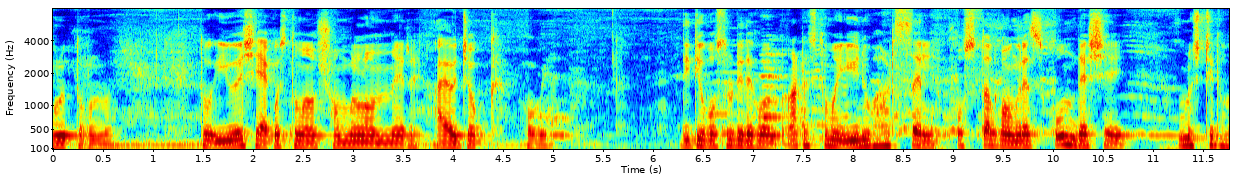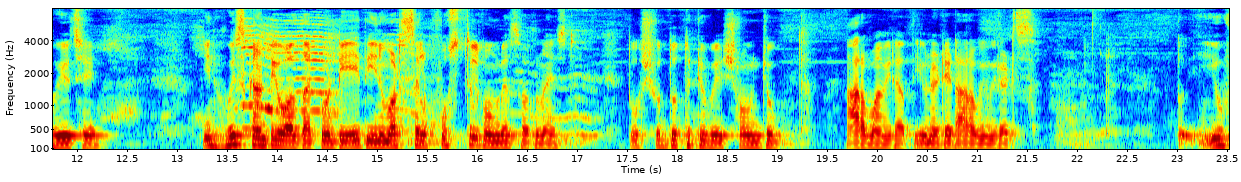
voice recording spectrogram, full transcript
গুরুত্বপূর্ণ। তো ইউএসএ একুশতম সম্মেলনের আয়োজক হবে। দ্বিতীয় প্রশ্নটি দেখুন, আঠাশতম ইউনিভার্সাল পোস্টাল কংগ্রেস কোন দেশে অনুষ্ঠিত হয়েছে? In which country was the twenty eighth universal postal congress organised তো শুদ্ধ উত্তরটি হবে সংযুক্ত আরব আমিরাত ইউনাইটেড আরব এমিরেটস তো ইউফ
